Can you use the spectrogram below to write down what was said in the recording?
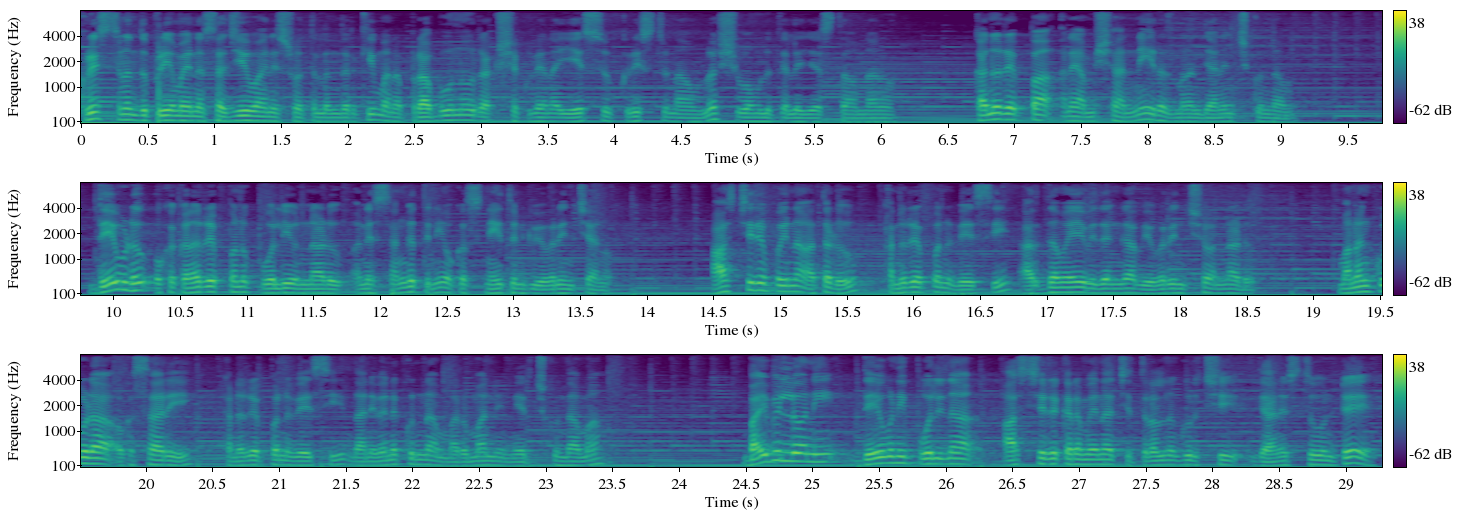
క్రీస్తునందు ప్రియమైన సజీవమైన శ్రోతలందరికీ మన ప్రభువును రక్షకుడైన యేసు క్రీస్తు నామంలో శుభములు తెలియజేస్తా ఉన్నాను. కనురెప్ప అనే అంశాన్ని ఈరోజు మనం ధ్యానించుకుందాం. దేవుడు ఒక కనురెప్పను పోలి ఉన్నాడు అనే సంగతిని ఒక స్నేహితునికి వివరించాను. ఆశ్చర్యపోయిన అతడు కనురెప్పను వేసి అర్థమయ్యే విధంగా వివరించు అన్నాడు. మనం కూడా ఒకసారి కనురెప్పను వేసి దాని వెనుకున్న మర్మాన్ని నేర్చుకుందామా? బైబిల్లోని దేవుని పోలిన ఆశ్చర్యకరమైన చిత్రాలను గురించి ధ్యానిస్తూ ఉంటే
